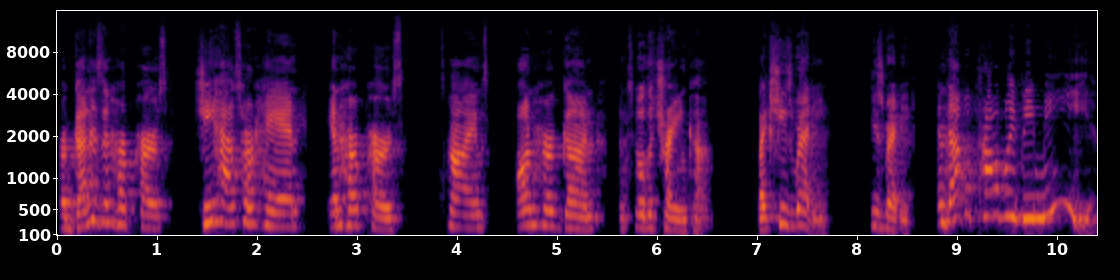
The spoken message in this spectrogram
her gun is in her purse, she has her hand in her purse, times on her gun until the train comes. Like she's ready. She's ready. And that would probably be me.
